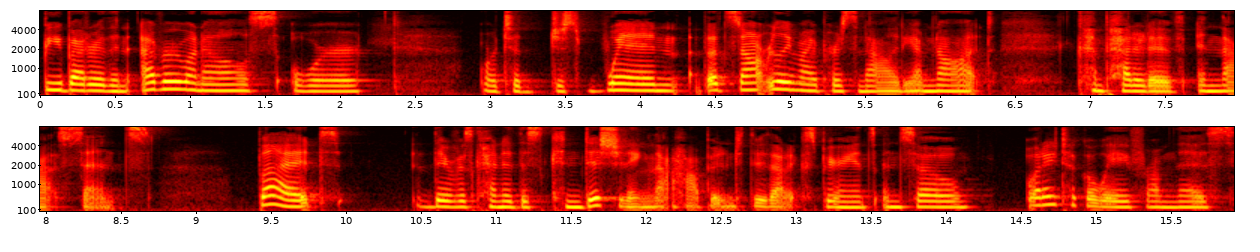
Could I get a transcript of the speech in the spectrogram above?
be better than everyone else or or to just win. That's not really my personality. I'm not competitive in that sense. But there was kind of this conditioning that happened through that experience. And so, what I took away from this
